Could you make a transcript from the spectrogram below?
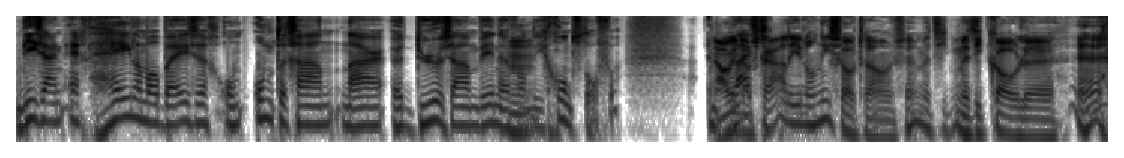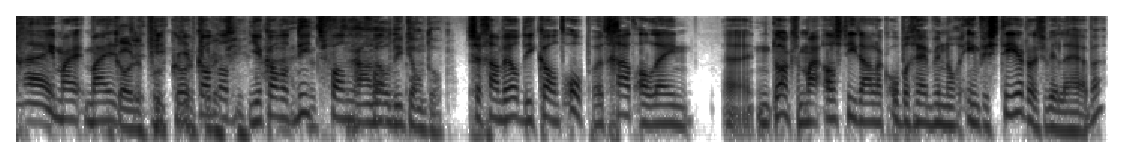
die zijn echt helemaal bezig om om te gaan naar het duurzaam winnen van die grondstoffen. nou, in Blijft- Australië nog niet zo trouwens. Hè? Met, die, met die kolen. Nee, maar, maar Kolen- je, je kan dat, je kan het niet van. Ze gaan van- wel die kant op. ze gaan wel die kant op. Het gaat alleen eh, niet langzaam. Maar als die dadelijk op een gegeven moment nog investeerders willen hebben.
